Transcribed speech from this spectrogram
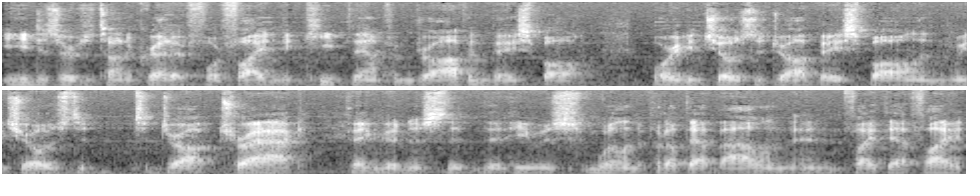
he deserves a ton of credit for fighting to keep them from dropping baseball. Oregon chose to drop baseball, and we chose to, to drop track. Thank goodness that, that he was willing to put up that battle and, and fight that fight.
